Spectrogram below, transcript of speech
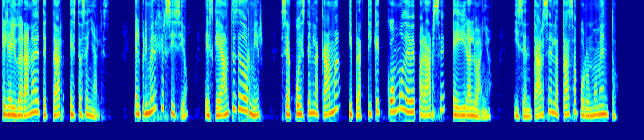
que le ayudarán a detectar estas señales. El primer ejercicio es que antes de dormir se acueste en la cama y practique cómo debe pararse e ir al baño y sentarse en la taza por un momento.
